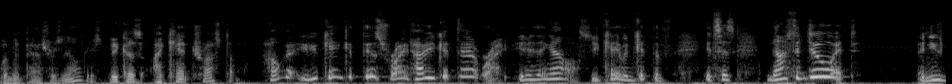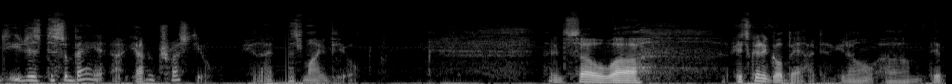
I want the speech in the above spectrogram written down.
women pastors and elders because I can't trust them. How you can't get this right? How you get that right? Anything else? You can't even get the. It says not to do it, and you you just disobey it. I, I don't trust you. you know, that's my view. And so uh, it's going to go bad. You know, um, it,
